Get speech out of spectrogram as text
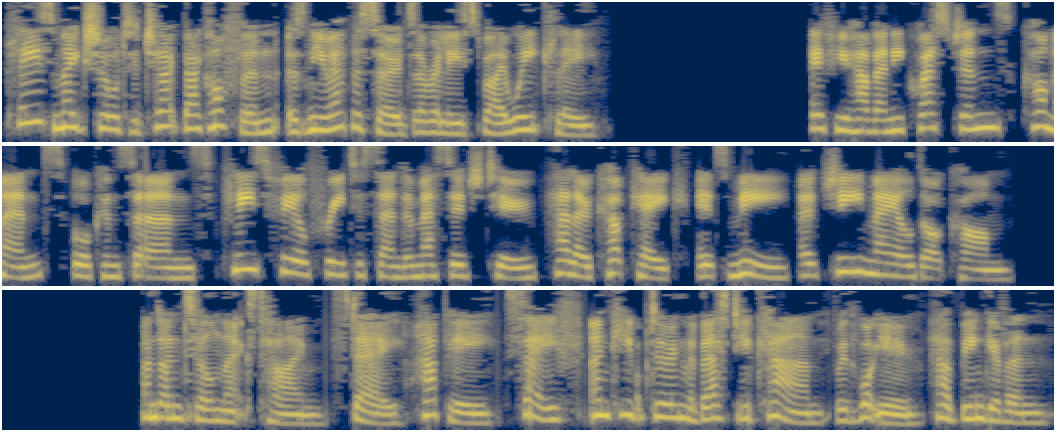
Please make sure to check back often as new episodes are released bi-weekly if you have any questions, comments, or concerns, please feel free to send a message to hello cupcake, it's me, at gmail.com. And until next time, stay happy, safe, and keep doing the best you can with what you have been given.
